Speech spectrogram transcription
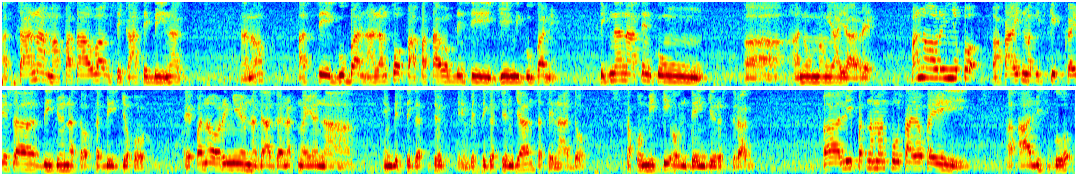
at sana mapatawag si Kati Binag. Ano? At si Guban, alam ko papatawag din si Jimmy Guban eh. Tignan natin kung ah, anong mangyayari. Panoorin nyo po, ah, kahit mag-skip kayo sa video na to, sa video ko, eh panoorin nyo yung nagaganap ngayon na investigasyon, investigasyon dyan sa Senado, sa Committee on Dangerous Drug. Ah, lipat naman po tayo kay ah, Alice Go.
